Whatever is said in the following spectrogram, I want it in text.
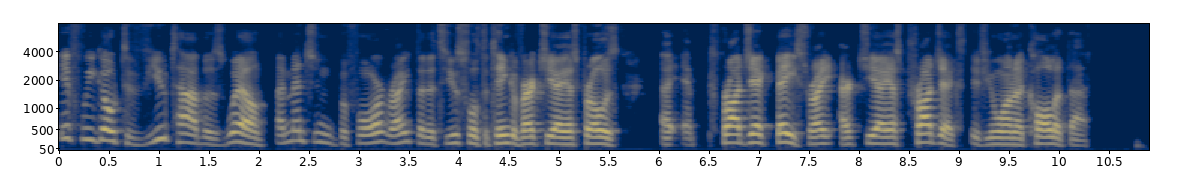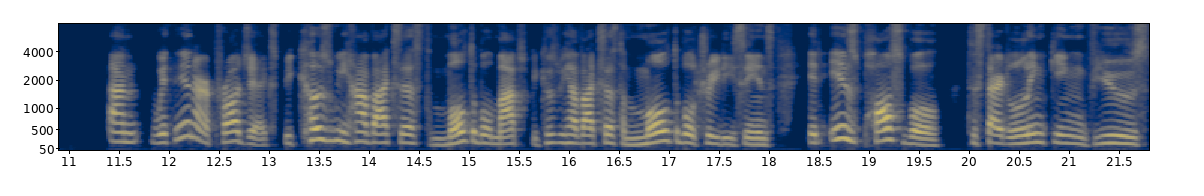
If we go to view tab as well, I mentioned before, right, that it's useful to think of ArcGIS Pro as a, a project based, right? ArcGIS projects, if you want to call it that. And within our projects, because we have access to multiple maps, because we have access to multiple 3D scenes, it is possible to start linking views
